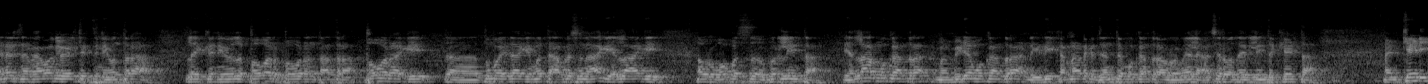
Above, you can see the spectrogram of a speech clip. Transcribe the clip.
ಎನರ್ಜಿ ನಾವು ಯಾವಾಗಲೂ ಹೇಳ್ತಿರ್ತೀನಿ, ಒಂಥರ ಲೈಕ್ ನೀವೆಲ್ಲ ಪವರ್ ಪವರ್ ಅಂತ ಆ ಥರ ಪವರ್ ಆಗಿ ತುಂಬ ಇದಾಗಿ ಮತ್ತು ಆಪರೇಷನ್ ಆಗಿ, ಎಲ್ಲ ಆಗಿ ಅವರು ವಾಪಸ್ ಬರಲಿ ಅಂತ ಎಲ್ಲರ ಮುಖಾಂತರ ಮೀಡಿಯಾ ಮುಖಾಂತರ ಆ್ಯಂಡ್ ಇಡೀ ಕರ್ನಾಟಕ ಜನತೆ ಮುಖಾಂತರ ಅವರ ಮೇಲೆ ಆಶೀರ್ವಾದ ಇರಲಿ ಅಂತ ಕೇಳ್ತಾ ಆ್ಯಂಡ್ ಕೇಳಿ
